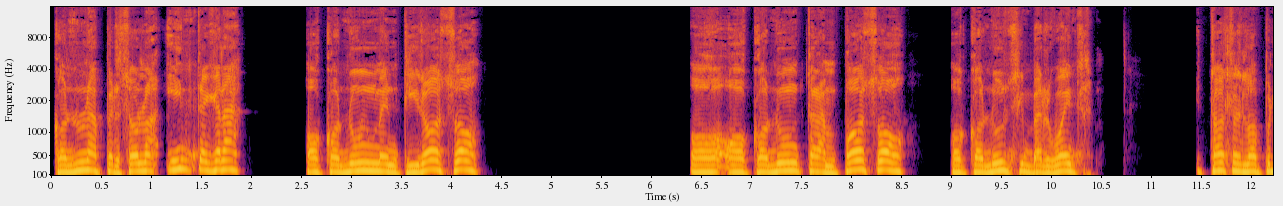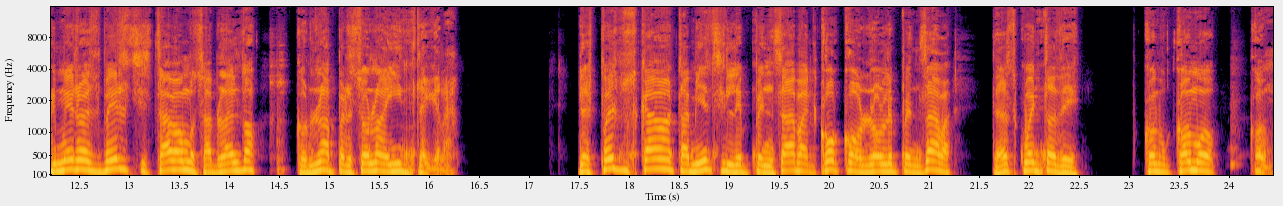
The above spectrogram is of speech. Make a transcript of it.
con una persona íntegra o con un mentiroso o, o con un tramposo o con un sinvergüenza. Entonces, lo primero es ver si estábamos hablando con una persona íntegra. Después buscaba también si le pensaba el coco o no le pensaba. Te das cuenta de cómo, cómo, cómo.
